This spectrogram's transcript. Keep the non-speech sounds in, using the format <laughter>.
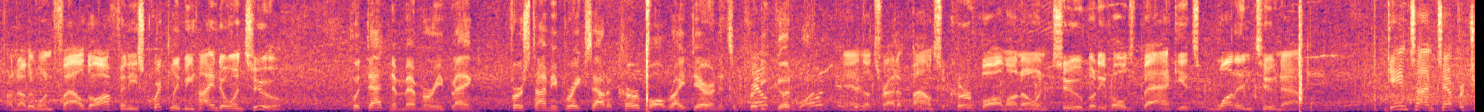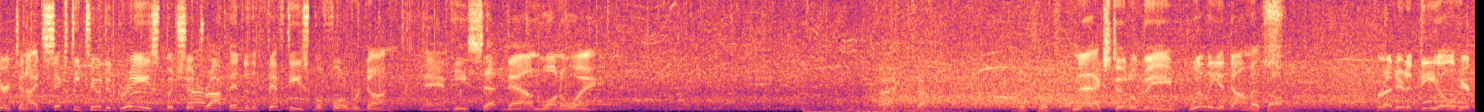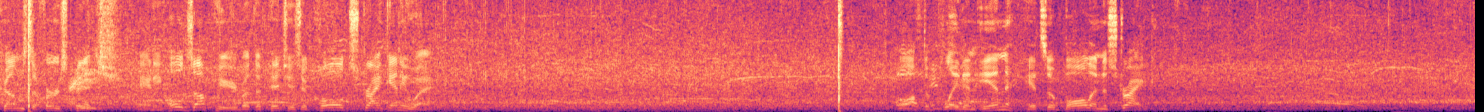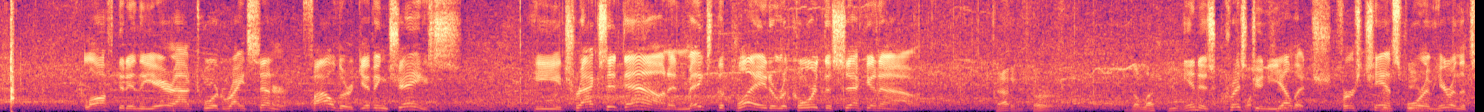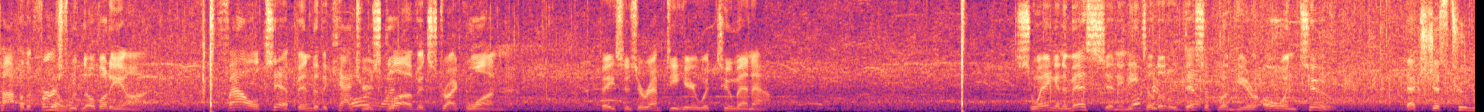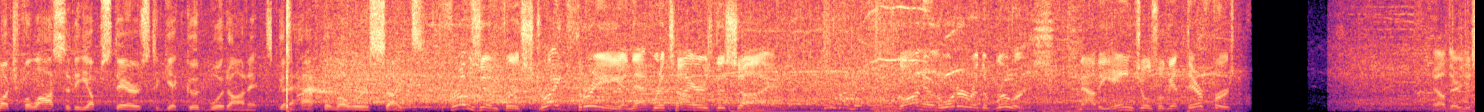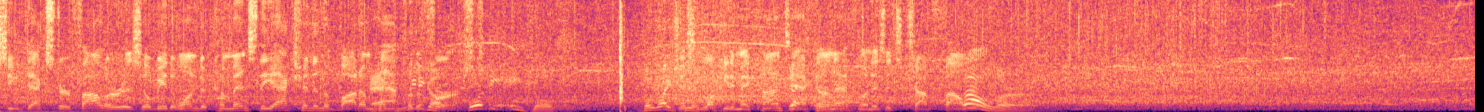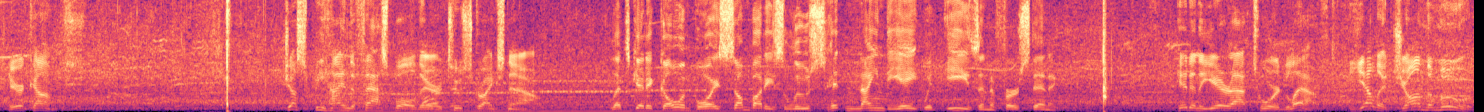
Another one fouled off, and he's quickly behind 0-2. Put that in the memory bank. First time he breaks out a curveball right there, and it's a pretty good one. And they'll try to bounce a curveball on 0-2, but he holds back. It's 1-2 now. Game time temperature tonight 62 degrees, but should drop into the 50s before we're done. And he's set down one away. Next, it'll be Willy Adames. Ready to deal. Here comes the first pitch. And he holds up here, but the pitch is a cold strike anyway. Off the plate and in. Hits a ball and a strike. Lofted in the air out toward right center. Fowler giving chase. He tracks it down and makes the play to record the second out. Batting third. The left fielder, In is Christian 22. Yelich. First chance for him here in the top of the first with nobody on. Foul tip into the catcher's glove. at strike one. Bases are empty here with two men out. Swing and a miss, and he needs a little <laughs> discipline here. 0-2. That's just too much velocity upstairs to get good wood on it. It's going to have to lower his sights. Throws him for strike three, and that retires the side. Gone in order are the Brewers. Now the Angels will get their first. Well, there you see Dexter Fowler as he'll be the one to commence the action in the bottom And half of the first. For the Angels, the right Just fielder, lucky to make contact on that one as it's chopped foul. Fowler. Here it comes. Just behind the fastball there. Two strikes now. Let's get it going, boys. Somebody's loose, hitting 98 with ease in the first inning. Hit in the air out toward left. Yelich on the move.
